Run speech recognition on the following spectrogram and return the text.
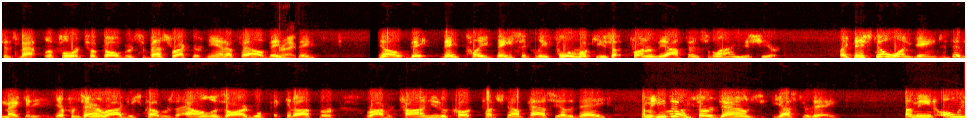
since Matt LaFleur took over. It's the best record in the NFL. They right. they you know they they played basically four rookies up front of the offensive line this year. Like they still won games. It didn't make any difference. Aaron Rodgers covers. Allen Lazard will pick it up, or Robert Tonyan who caught touchdown pass the other day. I mean, even on third downs yesterday, I mean, only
